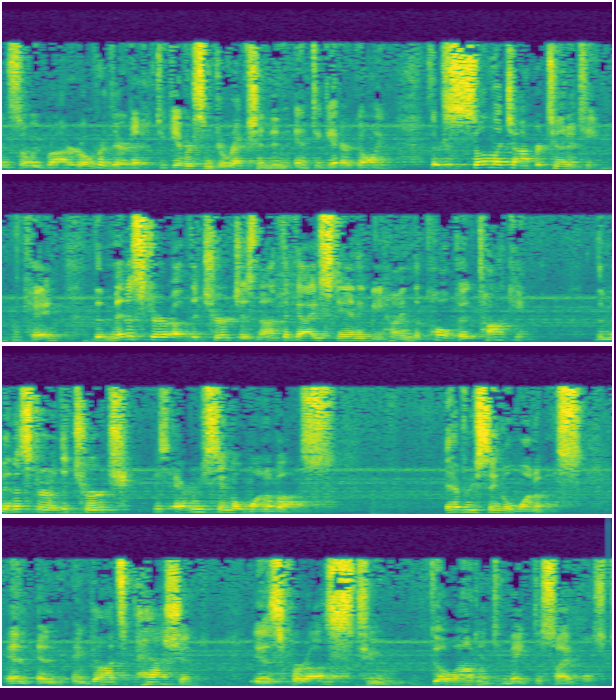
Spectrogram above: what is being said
and so we brought her over there to, to give her some direction and, and to get her going. There's so much opportunity, okay? The minister of the church is not the guy standing behind the pulpit talking. The minister of the church is every single one of us. Every single one of us. And, and, and God's passion is for us to go out and to make disciples.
